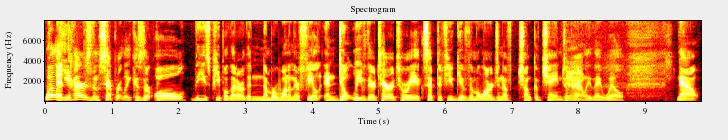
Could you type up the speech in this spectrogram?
Well, And- he hires them separately because they're all these people that are the number one in their field and don't leave their territory except if you give them a large enough chunk of change. Apparently, they will. Now,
